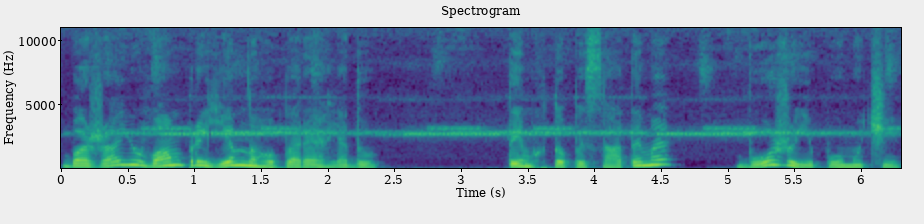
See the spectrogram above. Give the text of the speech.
Бажаю вам приємного перегляду. Тим, хто писатиме Божої помочі.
